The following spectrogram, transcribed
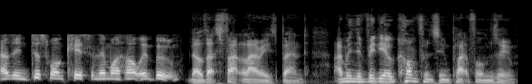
As in just one kiss and then my heart went boom? No, that's Fat Larry's band. I mean the video conferencing platform Zoom.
